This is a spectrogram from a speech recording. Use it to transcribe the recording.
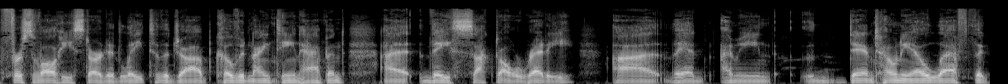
first of all, he started late to the job. COVID 19 happened. Uh, they sucked already. Uh, they had, I mean, Dantonio left the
